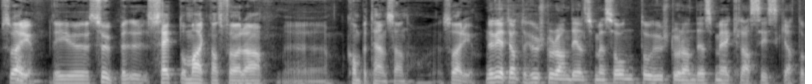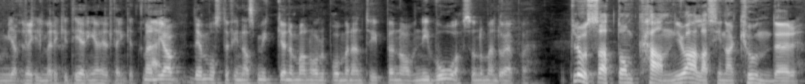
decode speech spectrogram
Så är det ju. Det är ju supersätt att marknadsföra eh, kompetensen. Så är det ju. Nu vet jag inte hur stor andel som är sånt och hur stor andel som är klassisk att de hjälper till med rekryteringar helt enkelt. Men ja, det måste finnas mycket när man håller på med den typen av nivå som de ändå är på. Plus att de kan ju alla sina kunder.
